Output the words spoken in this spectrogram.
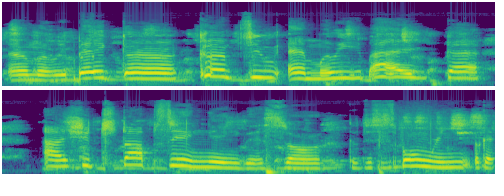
Emily Baker, come to Emily Baker. I should stop singing this song because this is boring. Okay.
